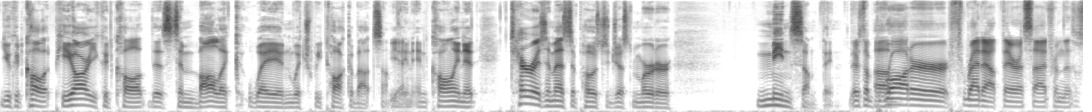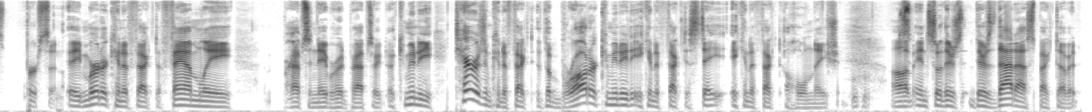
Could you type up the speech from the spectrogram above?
you could call it PR, you could call it the symbolic way in which we talk about something, yeah. and calling it terrorism as opposed to just murder means something. There's a broader um, threat out there aside from this person. A murder can affect a family, perhaps a neighborhood, perhaps a, a, community. Terrorism can affect the broader community. It can affect a state. It can affect a whole nation. Mm-hmm. Um, and so there's there's that aspect of it.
